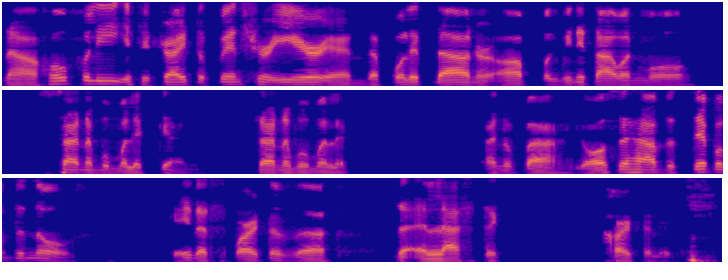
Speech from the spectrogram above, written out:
Now, hopefully, if you try to pinch your ear and uh, pull it down or up, pag binitawan mo, sana bumalik yan. Sana bumalik. Ano pa? You also have the tip of the nose. Okay, that's part of uh, the elastic cartilage.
